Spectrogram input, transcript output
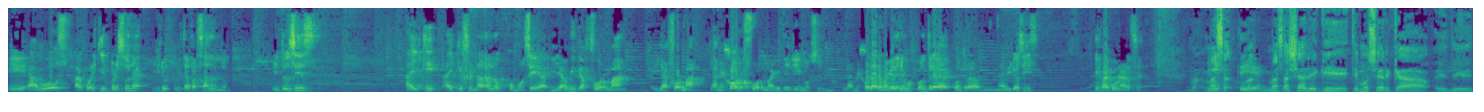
eh, a vos, a cualquier persona, es lo que está pasando. Entonces, hay que, hay que frenarlo como sea. Y la única forma, y la forma, la mejor forma que tenemos, la mejor arma que tenemos contra, contra una virosis, es vacunarse. Más, Este- más allá de que estemos cerca, eh, de,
